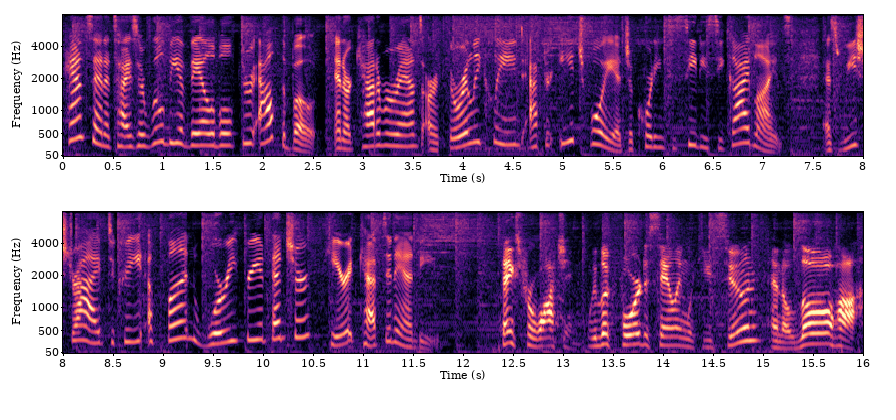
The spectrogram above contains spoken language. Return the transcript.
Hand sanitizer will be available throughout the boat, and our catamarans are thoroughly cleaned after each voyage according to CDC guidelines, as we strive to create a fun, worry free adventure here at Captain Andy's. Thanks for watching. We look forward to sailing with you soon, and aloha!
